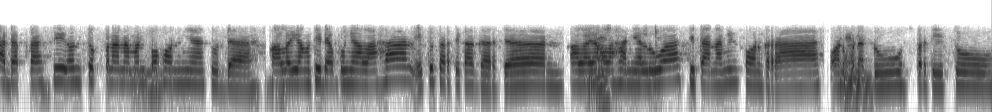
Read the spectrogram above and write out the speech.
adaptasi untuk penanaman pohonnya sudah. Kalau yang tidak punya lahan itu vertical garden. Kalau yang hmm. lahannya luas ditanamin pohon keras, pohon hmm. peneduh seperti itu.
